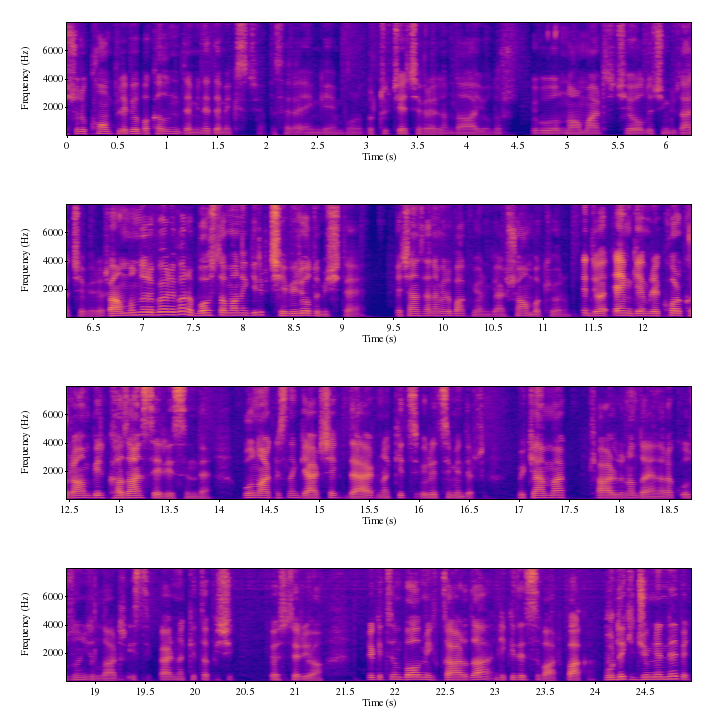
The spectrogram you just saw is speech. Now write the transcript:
Şunu komple bir bakalım ne, demek, ne demek istiyor. Mesela M-Game bunu. Dur Türkçe'ye çevirelim daha iyi olur. Çünkü bu normal şey olduğu için güzel çevirir. Ben bunları böyle var ya boş zamana girip çeviriyordum işte. Geçen sene beri bakmıyorum gel şu an bakıyorum. Ne diyor? M-Game rekor kıran bir kazanç serisinde. Bunun arkasında gerçek değer nakit üretimidir. Mükemmel karlılığına dayanarak uzun yıllardır istikrar nakit akışı gösteriyor. Şirketin bol miktarda likidesi var. Bak buradaki cümlenin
